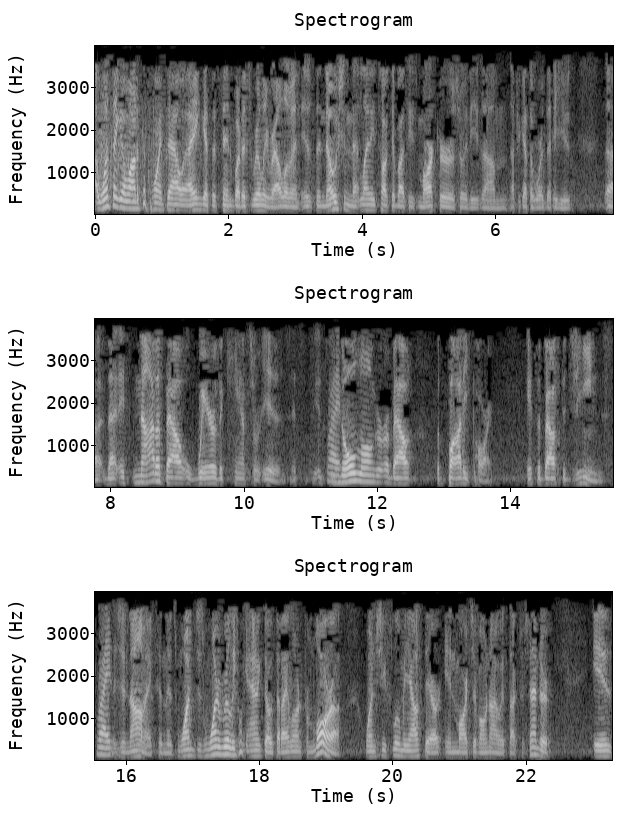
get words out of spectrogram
Uh, one thing I wanted to point out, I didn't get this in, but it's really relevant, is the notion that Lenny talked about these markers or these, um, I forget the word that he used, uh, that it's not about where the cancer is. It's, it's Right. no longer about the body part. It's about the genes, Right. the genomics. And there's one, just one really quick anecdote that I learned from Laura when she flew me out there in March of '09 with Dr. Sender, is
